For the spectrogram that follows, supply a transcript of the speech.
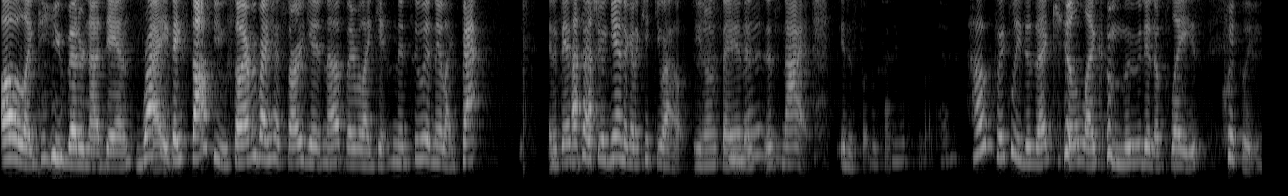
Oh, like you better not dance. Right. They stop you. So everybody has started getting up. They were like getting into it and they're like back. And if they have to touch you again, they're gonna kick you out. You know what I'm saying? It's it's not it is footloose. I didn't how quickly does that kill like a mood in a place? Quickly.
